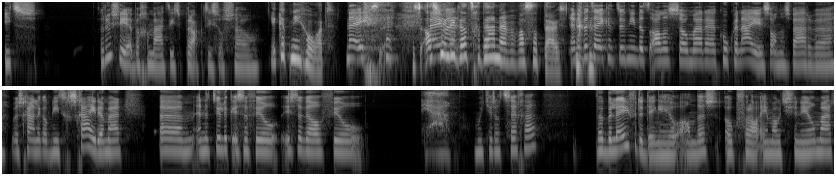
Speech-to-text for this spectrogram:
iets ruzie hebben gemaakt, iets praktisch of zo. Ik heb niet gehoord. Nee. Dus als jullie dat gedaan hebben, was dat thuis. En dat betekent natuurlijk niet dat alles zomaar uh, koek en ei is. Anders waren we waarschijnlijk ook niet gescheiden. Maar um, en natuurlijk is er, veel, is er wel veel, ja, moet je dat zeggen? We beleven de dingen heel anders, ook vooral emotioneel. Maar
